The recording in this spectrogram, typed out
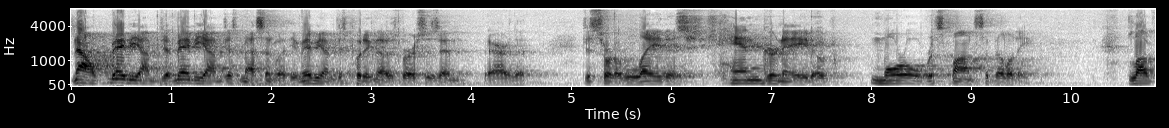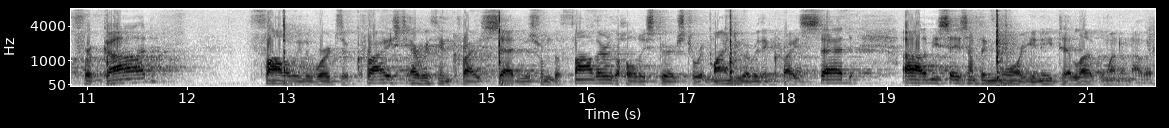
Now, maybe I'm just, maybe I'm just messing with you. Maybe I'm just putting those verses in there that just sort of lay this hand grenade of moral responsibility. Love for God, following the words of Christ. Everything Christ said was from the Father. The Holy Spirit's to remind you everything Christ said. Uh, let me say something more. You need to love one another.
